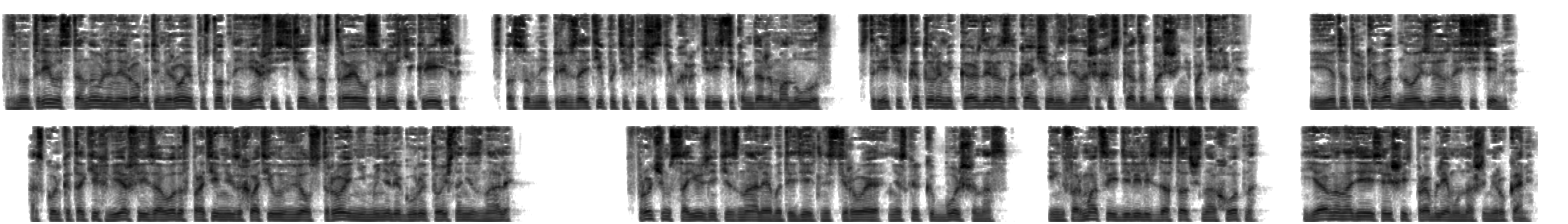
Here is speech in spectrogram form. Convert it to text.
Внутри восстановленной роботами Роя пустотной верфи сейчас достраивался легкий крейсер, способный превзойти по техническим характеристикам даже манулов, встречи с которыми каждый раз заканчивались для наших эскадр большими потерями. И это только в одной звездной системе. А сколько таких верфей и заводов противник захватил и ввел в строй, ни мы, ни лягуры точно не знали. Впрочем, союзники знали об этой деятельности Роя несколько больше нас, и информацией делились достаточно охотно, явно надеясь решить проблему нашими руками.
